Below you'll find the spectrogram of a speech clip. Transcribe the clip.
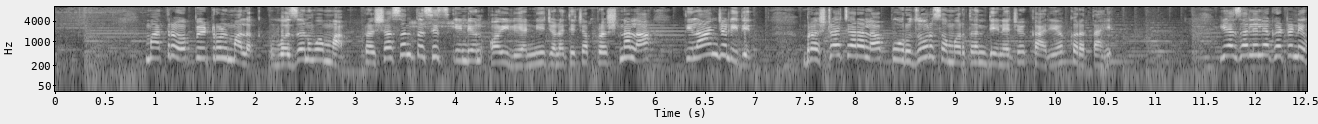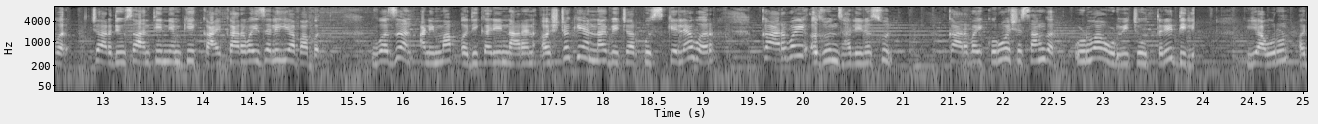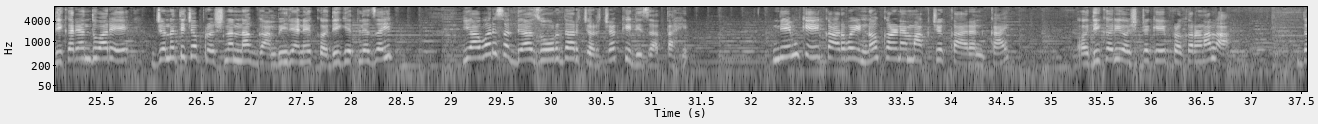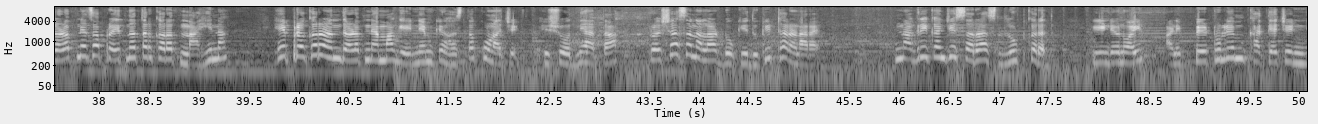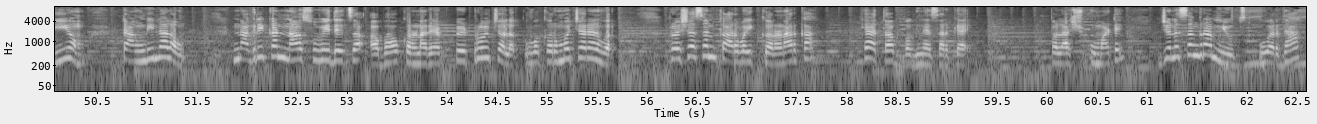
मात्र पेट्रोल मालक वजन व माप प्रशासन तसेच इंडियन ऑइल यांनी जनतेच्या प्रश्नाला तिलांजली देत भ्रष्टाचाराला पुरजोर समर्थन देण्याचे कार्य करत आहे. या झालेल्या घटनेवर चार दिवसांती नेमकी काय कारवाई झाली याबाबत वजन आणि माप अधिकारी नारायण अष्टके यांना विचारपूस केल्यावर कारवाई अजून झाली नसून कारवाई करू असे सांगत उडवा उडवीची उत्तरे दिली. यावरून अधिकाऱ्यांद्वारे जनतेच्या प्रश्नांना गांभीर्याने कधी घेतले जाईल? यावर सध्या जोरदार चर्चा केली जात आहे. नेमके कारवाई न करण्यामागचे कारण काय? अधिकारी अष्टके प्रकरणाला दडपण्याचा प्रयत्न तर करत नाही ना? हे प्रकरण दडपण्यामागे नेमके हस्त कोणाचे? हे शोधणे आता प्रशासनाला डोकेदुखी ठरणार आहे. नागरिकांची सर्रास लूट करत इंडियन ऑइल आणि पेट्रोलियम खात्याचे नियम टांगणीला लावून नागरिकांना सुविधेचा अभाव करणाऱ्या पेट्रोल चालक व कर्मचाऱ्यांवर प्रशासन कारवाई करणार का? हे आता बघण्यासारखे आहे. पलाश उमाटे जनसंग्राम न्यूज वर्धा.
